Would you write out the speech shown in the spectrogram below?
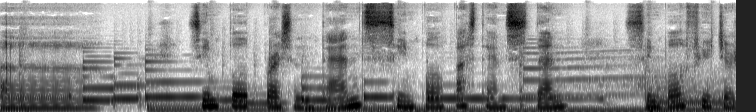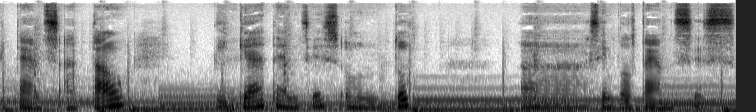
uh, simple present tense, simple past tense, dan simple future tense atau tiga tenses untuk uh, simple tenses.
